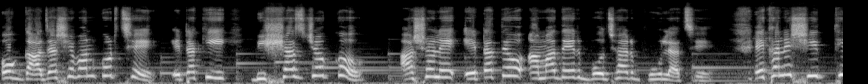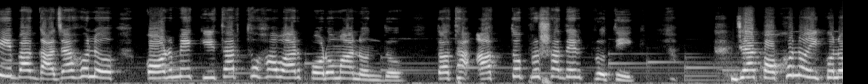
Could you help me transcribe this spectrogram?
ও গাঁজা সেবন করছে, এটা কি বিশ্বাসযোগ্য? আসলে এটাতেও আমাদের বোঝার ভুল আছে। এখানে সিদ্ধি বা গাজা হলো কর্মে কৃতার্থ হওয়ার পরমানন্দ তথা আত্মপ্রসাদের প্রতীক। যা কখনোই কোনো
